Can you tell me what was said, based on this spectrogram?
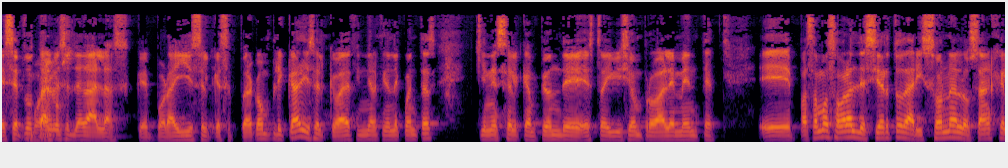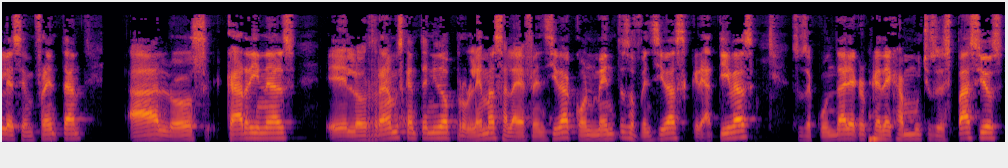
Excepto tal vez el de Dallas, que por ahí es el que se puede complicar y es el que va a definir al final de cuentas quién es el campeón de esta división probablemente. Eh, pasamos ahora al desierto de Arizona. Los Ángeles se enfrentan a los Cardinals. Eh, los Rams que han tenido problemas a la defensiva con mentes ofensivas creativas. Su secundaria creo que deja muchos espacios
